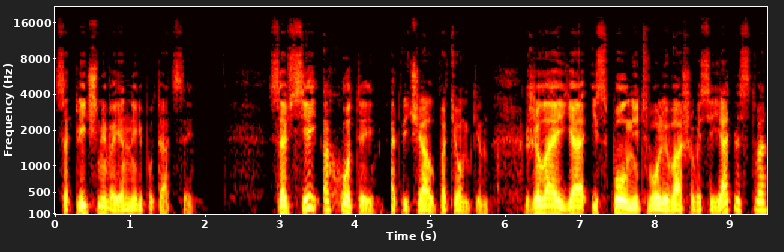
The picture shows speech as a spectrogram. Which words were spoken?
с отличной военной репутацией. «Со всей охотой», — отвечал Потемкин, — «желая я исполнить волю вашего сиятельства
